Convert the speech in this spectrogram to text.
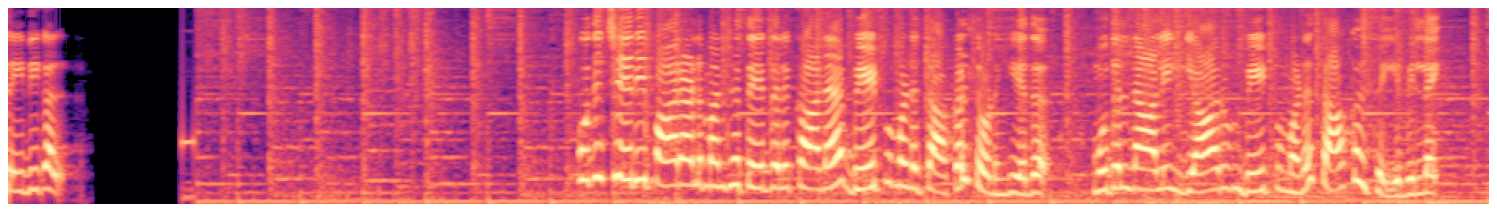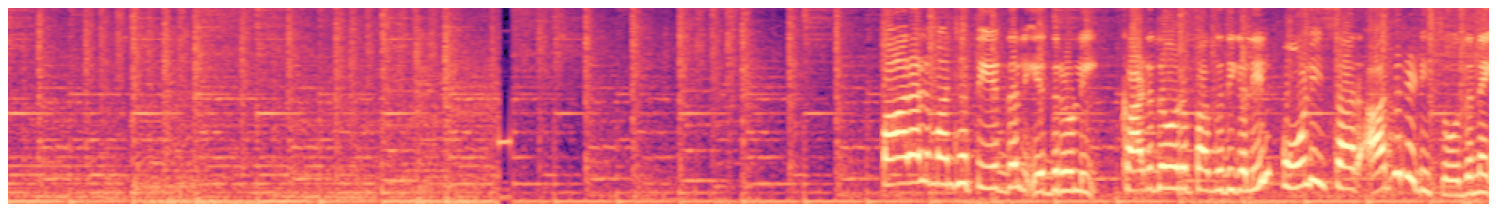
செய்திகள். புதுச்சேரி பாராளுமன்ற தேர்தலுக்கான வேட்புமனு தாக்கல் தொடங்கியது. முதல் நாளில் யாரும் வேட்புமனு தாக்கல் செய்யவில்லை. பாராளுமன்ற தேர்தல் எதிரொலி. கடலோர பகுதிகளில் போலீசார் அதிரடி சோதனை.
